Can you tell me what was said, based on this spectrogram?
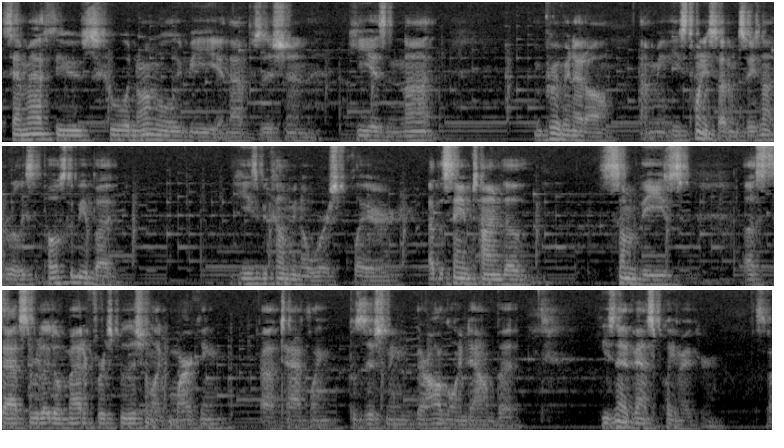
Sam Matthews, who would normally be in that position, he is not improving at all. I mean, he's 27, so he's not really supposed to be, but he's becoming a worse player. At the same time, though, some of these uh, stats really don't matter for his position, like marking, uh, tackling, positioning. They're all going down, but he's an advanced playmaker. So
